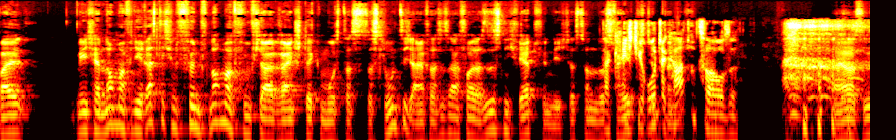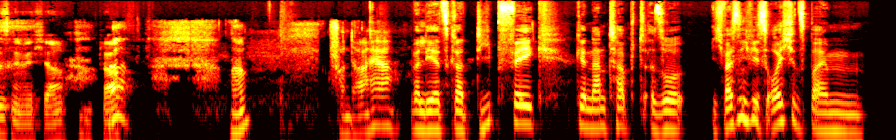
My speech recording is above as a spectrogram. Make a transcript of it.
weil wenn ich ja nochmal für die restlichen fünf nochmal fünf Jahre reinstecken muss, das, das lohnt sich einfach. Das ist einfach, das ist nicht wert, finde ich. Das dann das da kriege ich die rote Karte zu Hause. Ja, das ist es nämlich, ja. Klar. Ja. Ja. Von daher. Weil ihr jetzt gerade Deepfake genannt habt, also ich weiß nicht, wie es euch jetzt beim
